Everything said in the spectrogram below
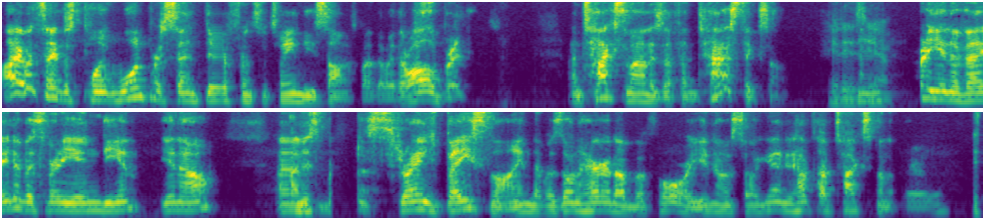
I would say there's 0.1 percent difference between these songs. By the way, they're all brilliant. And Taxman is a fantastic song. It is, yeah. Very innovative. It's very Indian, you know, and, and it's very strange bass line that was unheard of before, you know. So again, you have to have Taxman up there. It,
